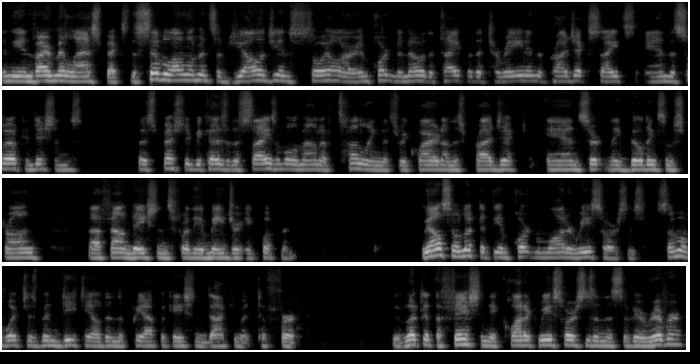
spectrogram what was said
In the environmental aspects, the civil elements of geology and soil are important to know the type of the terrain in the project sites and the soil conditions especially because of the sizable amount of tunneling that's required on this project and certainly building some strong uh, foundations for the major equipment. We also looked at the important water resources, some of which has been detailed in the pre-application document to FERC. We've looked at the fish and the aquatic resources in the Sevier River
